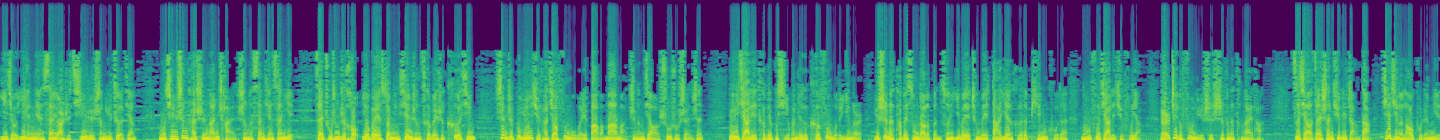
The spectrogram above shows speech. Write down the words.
一九一零年三月二十七日生于浙江，母亲生他时难产，生了三天三夜，在出生之后又被算命先生测为是克星，甚至不允许他叫父母为爸爸妈妈，只能叫叔叔婶婶。由于家里特别不喜欢这个克父母的婴儿，于是呢，他被送到了本村一位称为大堰河的贫苦的农妇家里去抚养。然而这个妇女是十分的疼爱他。自小在山区里长大，接近了劳苦人民，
